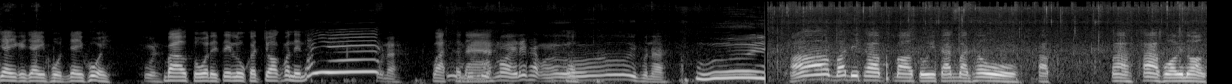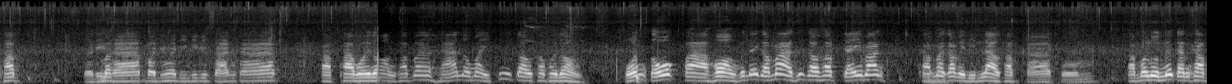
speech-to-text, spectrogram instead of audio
ใหญ่ก็ใหญ่โพดใหญ่พุ่ยพุ่นบ่าวตัวได้แต่ลูกกระจอกมันนี่นะพุ่นน่ะวาสนา ลูกน้อยเลยครับเอ้ยพุ่นน่ะอุ้ยครับสวัสดีครับบ่าวตัวอีสานบ้านเฮาครับ มาพาพ่อพี่น้องครับ สวัสดีครับบอดี้ฮอดินดิสานครับครับพาพ่อพี่น้องครับมาหาหน่อไม้คือเก่าครับพี่น้องฝนตกฟ้าห้องเป็นได้กับมาคือเก่าครับใจบ้างครับมากับไอ้ดินแล้วครับ ครับผม กลับมาลุ้นด้วยกันครับ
